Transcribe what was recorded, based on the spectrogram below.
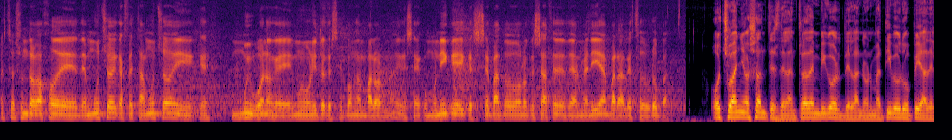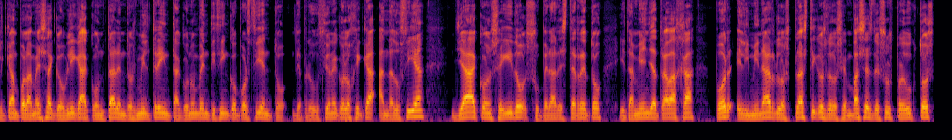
esto es un trabajo de, mucho y que afecta mucho y que es muy bueno, que muy bonito que se ponga en valor y que se comunique y que se sepa todo lo que se hace desde Almería para el resto de Europa. Ocho años antes de la entrada en vigor de la normativa europea del campo a la mesa que obliga a contar en 2030 con un 25% de producción ecológica, Andalucía ya ha conseguido superar este reto y también ya trabaja por eliminar los plásticos de los envases de sus productos.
